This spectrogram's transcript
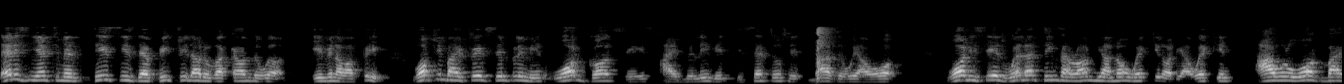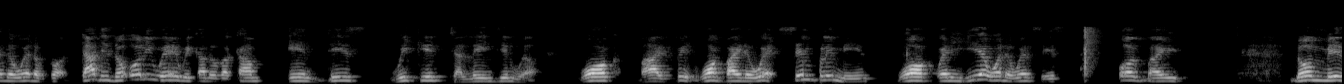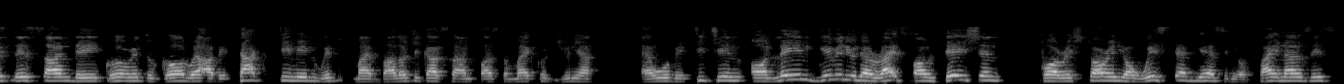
Ladies and gentlemen, this is the victory that overcomes the world, even our faith. Walking by faith simply means what God says, I believe it, He settles it. That's the way I walk. What He says, whether things around me are not working or they are working, I will walk by the word of God. That is the only way we can overcome in this wicked, challenging world. Walk by faith. Walk by the word simply means walk when you hear what the word says, walk by it. Don't miss this Sunday. Glory to God, where I'll be tag teaming with my biological son, Pastor Michael Jr., and we'll be teaching on laying, giving you the right foundation for restoring your wasted years in your finances,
